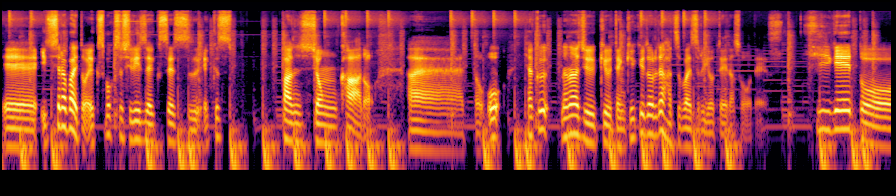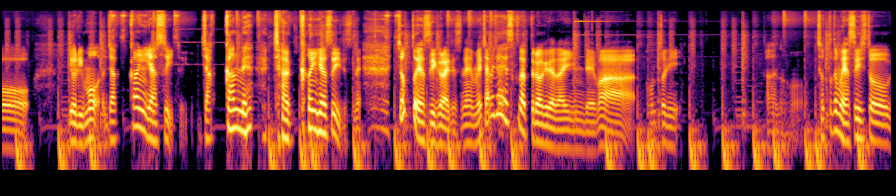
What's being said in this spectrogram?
えー、1TB Xbox シリーズ XS エクスパンションカード、えーと、を179.99ドルで発売する予定だそうです。ヒゲートよりも若干安いという。若干ね、若干安いですね。ちょっと安いぐらいですね。めちゃめちゃ安くなってるわけではないんで、まあ、本当に、あの、ちょっとでも安い人、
